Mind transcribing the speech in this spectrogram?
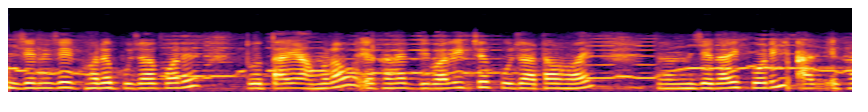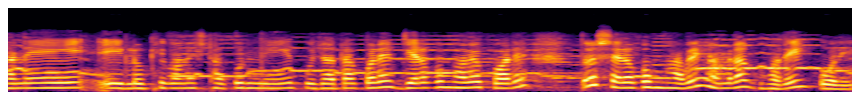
নিজে নিজেই ঘরে পূজা করে, তো তাই আমরাও এখানে দিওয়ালির যে পূজাটা হয় নিজেরাই করি, আর এখানে এই লক্ষ্মী গণেশ ঠাকুর নিয়ে পূজাটা করে, যেরকম ভাবে করে, তো সেরকম ভাবেই আমরা ঘরেই করি।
